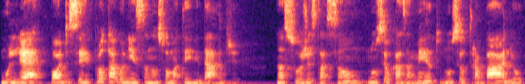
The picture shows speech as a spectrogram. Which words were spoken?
mulher pode ser protagonista na sua maternidade, na sua gestação, no seu casamento, no seu trabalho?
